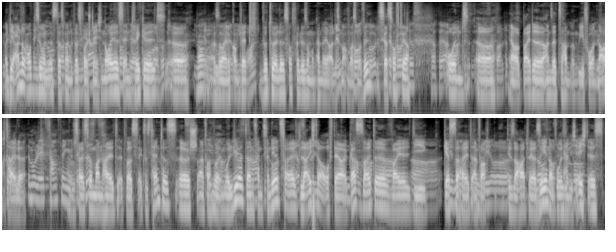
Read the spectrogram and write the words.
Und die andere Option ist, dass man etwas vollständig Neues entwickelt, äh, also eine komplett virtuelle Softwarelösung. Man kann da ja alles machen, was man will. Das ist ja Software. Und äh, ja, beide Ansätze haben irgendwie Vor- und Nachteile. Also das heißt, wenn man halt etwas Existentes äh, einfach nur emuliert, dann funktioniert es halt leichter auf der Gastseite, weil die Gäste halt einfach diese Hardware sehen, obwohl sie nicht echt ist.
